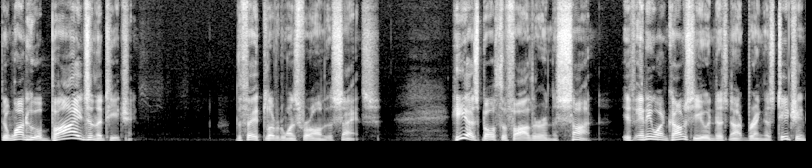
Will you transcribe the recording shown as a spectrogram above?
The one who abides in the teaching, the faith delivered once for all unto the saints, he has both the Father and the Son. If anyone comes to you and does not bring this teaching,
